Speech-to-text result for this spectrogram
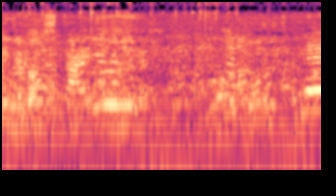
Thank you.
